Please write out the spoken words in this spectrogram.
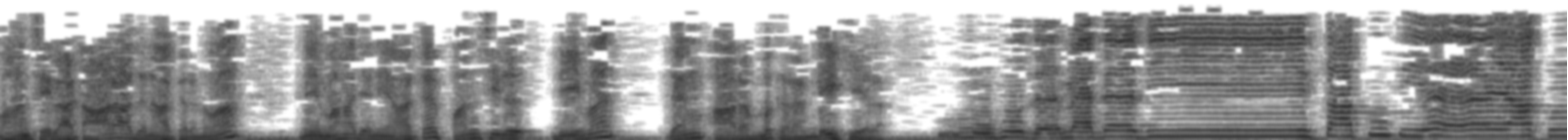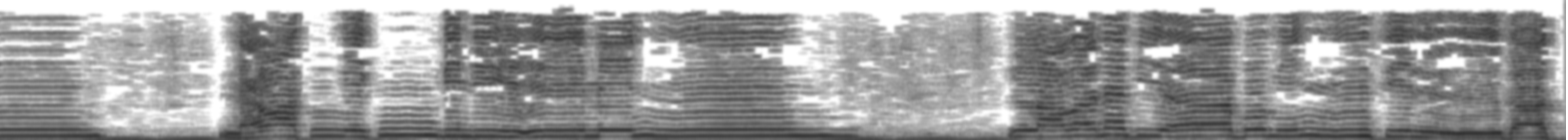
වහන්සේලාට ආරාධනා කරනවා මේ මහජනයාට පන්සිල් දීම දැන් ආරම්භ කරන්නයි කියලා. මුහුද මැදදී සත්‍යයක් නවක් එක් බිඳීමෙන් ලවන දිය බොමින් සිල්ගත්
